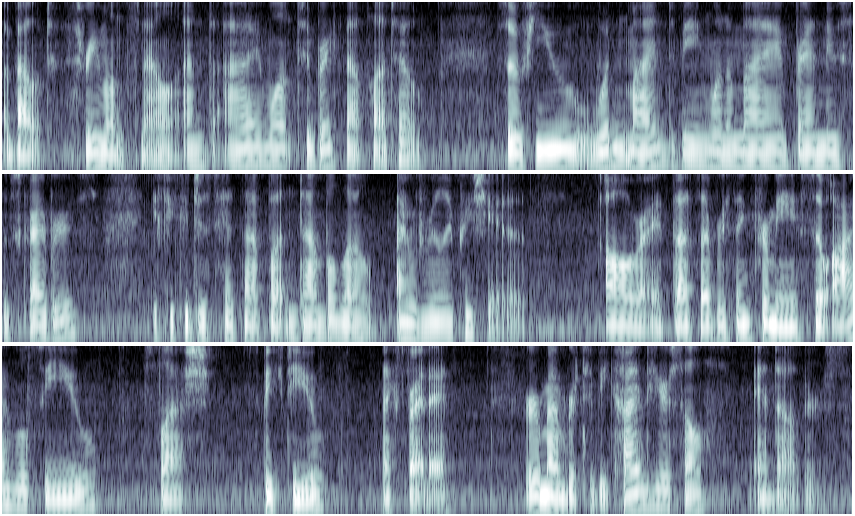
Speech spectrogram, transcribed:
about three months now, and I want to break that plateau. So if you wouldn't mind being one of my brand new subscribers, if you could just hit that button down below, I would really appreciate it. Alright, that's everything for me, so I will see you, slash, speak to you, next Friday. Remember to be kind to yourself and others.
